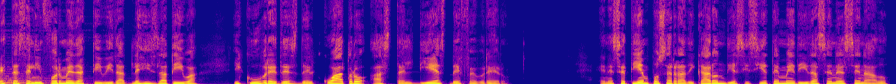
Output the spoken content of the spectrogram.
Este es el informe de actividad legislativa y cubre desde el 4 hasta el 10 de febrero. En ese tiempo se radicaron 17 medidas en el Senado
